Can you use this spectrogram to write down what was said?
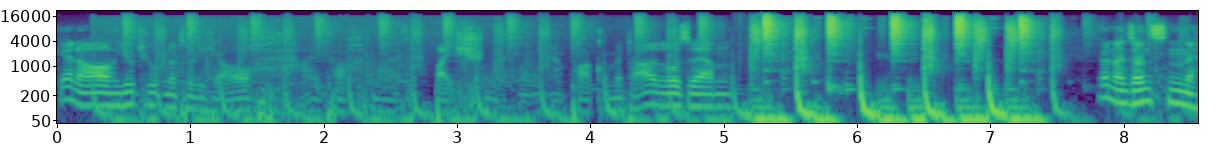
Genau, YouTube natürlich auch. Einfach mal vorbeischnacken. Ein paar Kommentare loswerden. Ja, und ansonsten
